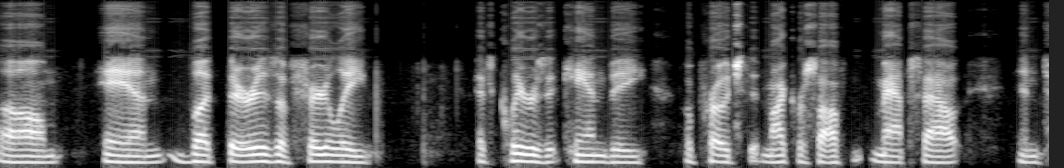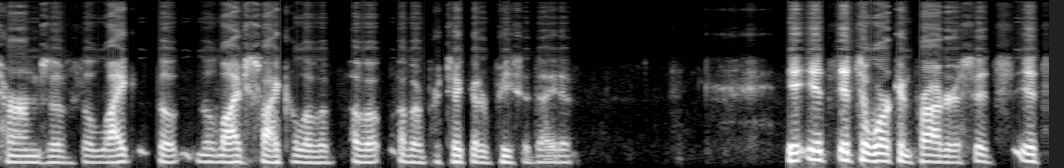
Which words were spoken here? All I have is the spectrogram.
Um, and but there is a fairly, as clear as it can be, approach that Microsoft maps out in terms of the like the, the life cycle of a, of a of a particular piece of data. It, it, it's a work in progress. It's it's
